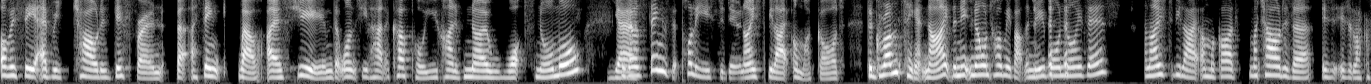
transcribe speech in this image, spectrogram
obviously every child is different, but I think, well, I assume that once you've had a couple, you kind of know what's normal. Yeah. Because there was things that Polly used to do, and I used to be like, oh my God, the grunting at night. The new, no one told me about the newborn noises. And I used to be like, oh my God, my child is a is, is like a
